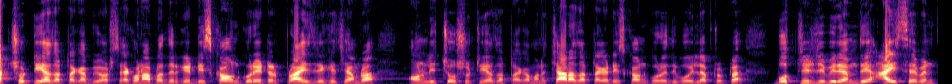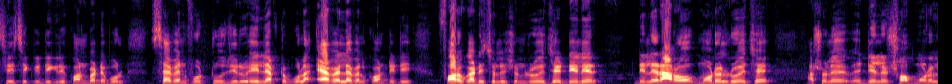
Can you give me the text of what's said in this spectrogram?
আটষট্টি হাজার টাকা বিওয়ার্স এখন আপনাদেরকে ডিসকাউন্ট করে এটার প্রাইস রেখেছি আমরা অনলি চৌষট্টি হাজার টাকা মানে চার হাজার টাকা ডিসকাউন্ট করে দিব ওই ল্যাপটপটা বত্রিশ জিবি র্যাম দিয়ে I seven three sixty degree convertible seven four two zero এই ল্যাপটপগুলো অ্যাভেলেবেল কোয়ান্টিটি ফারুকাটি সলিউশন রয়েছে ডেলের ডেলের আরও মডেল রয়েছে। আসলে ডেলের সব মডেল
